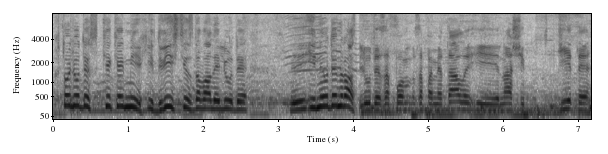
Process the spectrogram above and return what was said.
хто люди скільки міг, і 200 здавали люди, і, і не один раз. Люди запам'ятали, і наші діти,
